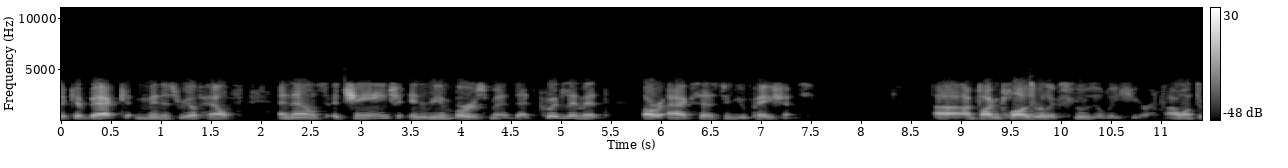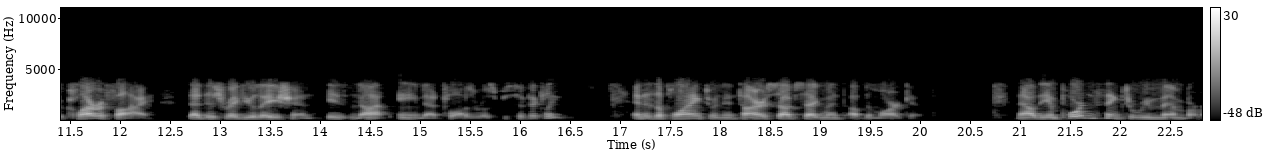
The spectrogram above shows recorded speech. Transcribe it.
the Quebec Ministry of Health announced a change in reimbursement that could limit our access to new patients. Uh, I'm talking Clozaril exclusively here. I want to clarify that this regulation is not aimed at Clozaril specifically and is applying to an entire subsegment of the market. Now, the important thing to remember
